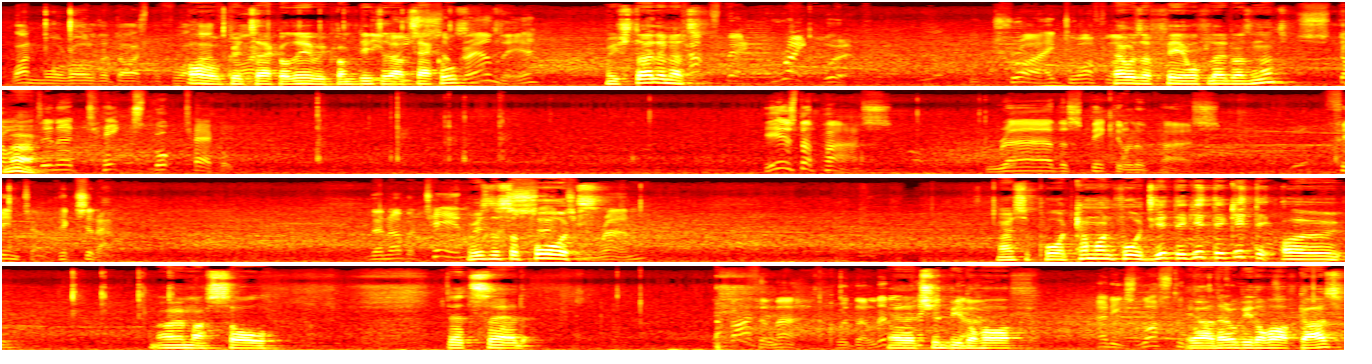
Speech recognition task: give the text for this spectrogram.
One more roll of the dice before Oh, half-time. good tackle there. We He completed our tackles. We've stolen it. Great work. He tried to offload. That was a fair offload, wasn't it? Stopped No. in a textbook tackle. Here's the pass. Rather speculative pass. Venter picks it up. The number 10. Where's the support? No support. Come on, forwards. Get there, get there, get there. Oh. Oh, my soul. That's sad. Thurman with a little Yeah, that should be the half. And he's lost the Yeah, that'll be the half, guys.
